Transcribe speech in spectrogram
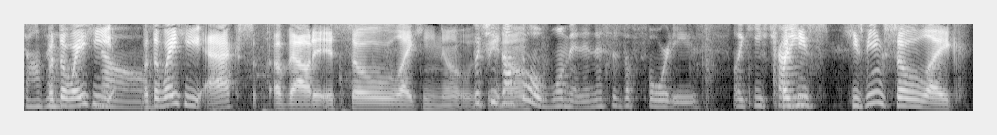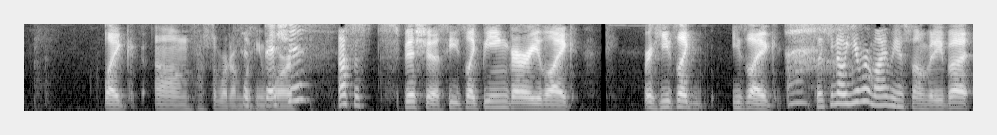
doesn't. But the way he, know. but the way he acts about it is so like he knows. But she's know? also a woman, and this is the '40s. Like he's trying. But he's he's being so like, like um, what's the word I'm looking for? suspicious. Not suspicious. He's like being very like, where he's like he's like like you know you remind me of somebody, but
